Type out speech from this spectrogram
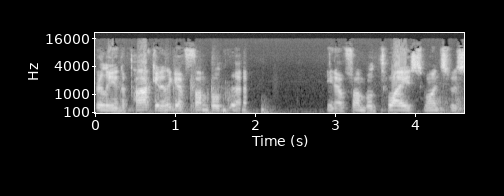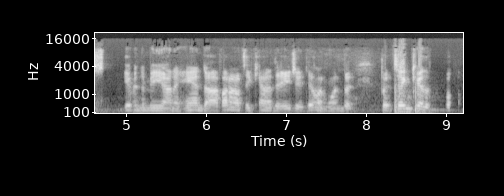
really in the pocket. I think I've fumbled uh, you know, fumbled twice. Once was given to me on a handoff. I don't know if they counted the AJ Dillon one, but but taking care of the ball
